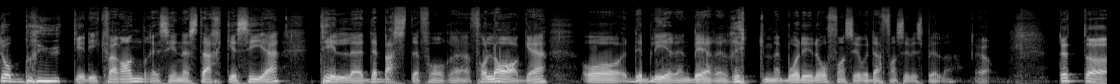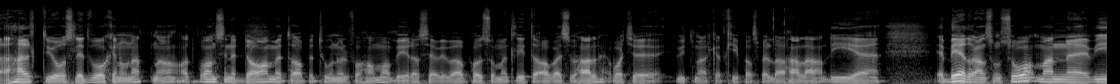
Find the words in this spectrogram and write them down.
Da bruker de hverandre sine sterke sider til det beste for, eh, for laget, og det blir en bedre rytme både i det offensive og defensive spillet. Ja. Dette holdt jo oss litt våken om nettene. At Brann sine damer taper 2-0 for Hammarby, det ser vi bare på som et lite arbeidsuhell. Det var ikke utmerket keeperspill der heller. De eh, er bedre enn som så, men eh, vi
